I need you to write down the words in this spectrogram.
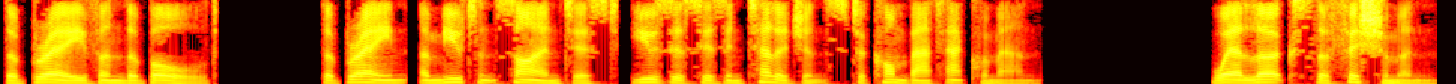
the Brave and the Bold. The Brain, a mutant scientist, uses his intelligence to combat Aquaman. Where lurks the Fisherman?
